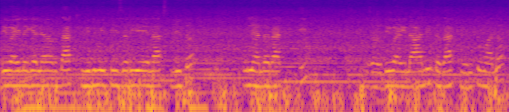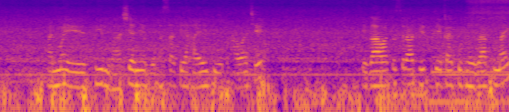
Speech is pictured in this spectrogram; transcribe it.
दिवाळीला गेल्यावर दाखवीन मी ती जर यायला असली तर. पुण्याला राहते ती. जर दिवाळीला आली तर दाखवीन तुम्हाला. आणि मग तीन भाषाने भाषा ते आहे ते भावाचे. ते गावातच राहते ते काय कुठं जात नाही.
